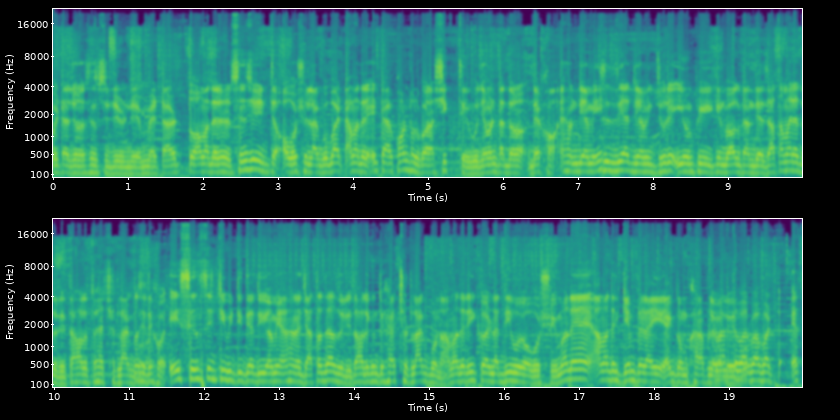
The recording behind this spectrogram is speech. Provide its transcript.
ওইটার জন্য সেন্সিটিভিটি ম্যাটার তো আমাদের সেন্সিটিভিটি অবশ্যই লাগবে বাট আমাদের এটা কন্ট্রোল করা শিখতে হবে। যেমনটা দেখো এখন দিয়ে আমি দিয়ে দিয়ে আমি জুড়ে ইউএমপি কিংবা অল গান দিয়ে জাতা মারা ধরি তাহলে তো হেডশট লাগবে। না। দেখো এই সেন্সিটিভিটি দিয়ে দিয়ে আমি এখানে জাতা দেওয়া ধরি তাহলে কিন্তু হেডশট লাগবে না। আমাদের ইকুয়ালটা দিবই অবশ্যই। মানে আমাদের গেম প্লেটাই একদম খারাপ লেভেল বাট এত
